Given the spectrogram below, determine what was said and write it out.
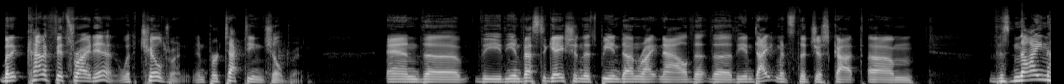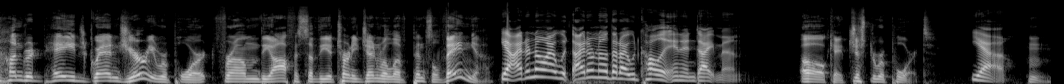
but it kind of fits right in with children and protecting children. And the the the investigation that's being done right now, the the the indictments that just got um, this 900 page grand jury report from the office of the Attorney General of Pennsylvania. Yeah, I don't know. I would. I don't know that I would call it an indictment. Oh, okay, just a report. Yeah. Hmm.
